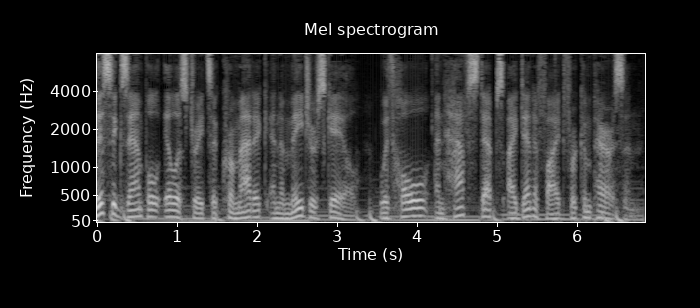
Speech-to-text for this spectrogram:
This example illustrates a chromatic and a major scale, with whole and half steps identified for comparison.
